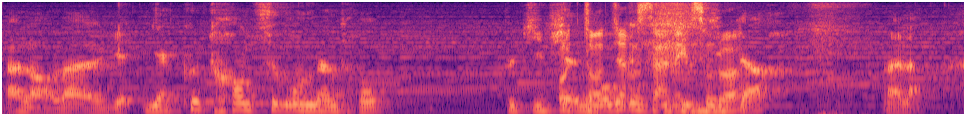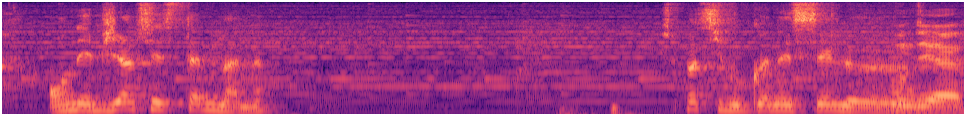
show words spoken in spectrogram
Alors là, il n'y a, que 30 secondes d'intro. Petit piano. Autant dire que c'est un petite exploit. guitare. Voilà. On est bien chez Steinman. Je sais pas si vous connaissez le. On dirait,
